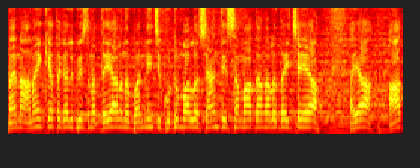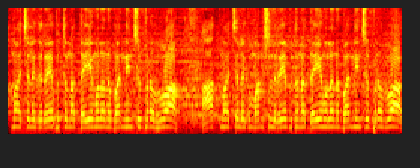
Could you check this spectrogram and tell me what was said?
నాయన అనైక్యత కల్పిస్తున్న దయాలను బంధించి కుటుంబాల్లో శాంతి సమాధానాలు దయచేయ. అయా ఆత్మహత్యలకు రేపుతున్న దయ్యములను బంధించు ప్రభువా ఆత్మహత్యలకు మనుషులు రేపుతున్న దయ్యములను బంధించు ప్రభువా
